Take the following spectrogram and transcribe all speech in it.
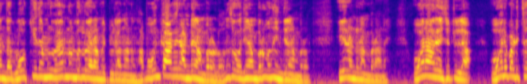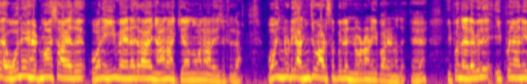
എന്താ ബ്ലോക്ക് ചെയ്ത് നമ്മൾ വേറെ നമ്പറിൽ വരാൻ പറ്റൂല എന്നാണ്. അപ്പോൾ ആകെ രണ്ട് നമ്പറുള്ളൂ ഒന്ന് സൗദി നമ്പറും ഒന്ന് ഇന്ത്യൻ നമ്പറും ഈ രണ്ട് നമ്പറാണ് ഓൻ ആലോചിച്ചിട്ടില്ല. ഓന് പഠിച്ച ഓന് ഹെഡ് മാസ്റ്റർ ആയത് ഓനെ ഈ മാനേജറായ ഞാനാക്കിയാന്ന് ഓൻ ആലോചിച്ചിട്ടില്ല. ഓൻ എന്നോട് ഈ അഞ്ച് വാട്സപ്പിൽ എന്നോടാണ് ഈ പറയണത്. ഏഹ് ഇപ്പൊ നിലവിൽ ഇപ്പൊ ഞാൻ ഈ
